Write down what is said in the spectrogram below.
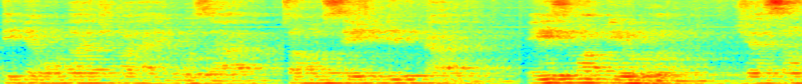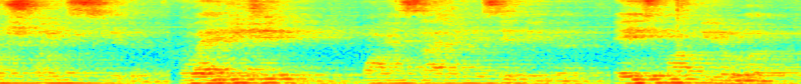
fique à vontade para repousar, só não seja delicada. Eis uma pílula, de ação desconhecida, não é de ingerir, uma mensagem recebida. Eis uma pílula,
